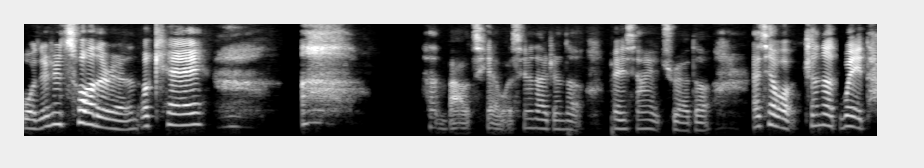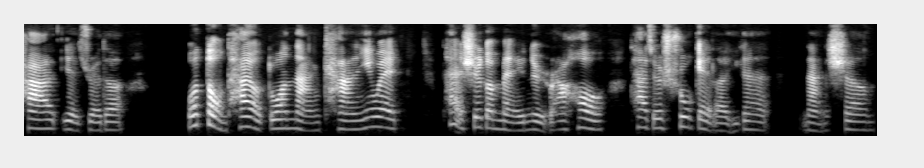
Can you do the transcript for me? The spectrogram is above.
我就是错的人，OK，啊，很抱歉，我现在真的回想也觉得，而且我真的为他也觉得。我懂她有多难堪，因为她也是个美女，然后她就输给了一个男生。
